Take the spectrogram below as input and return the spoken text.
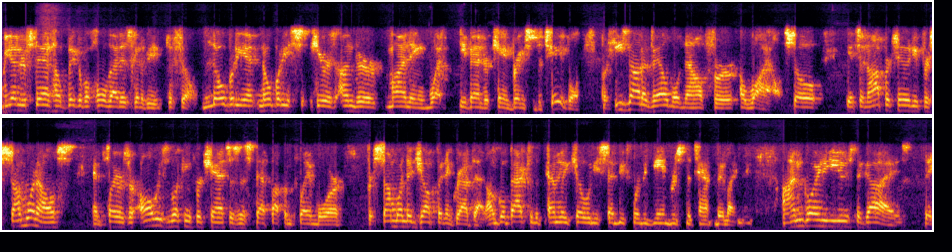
we understand how big of a hole that is going to be to fill. Nobody, nobody here is undermining what Evander Kane brings to the table, but he's not available now for a while. So it's an opportunity for someone else, and players are always looking for chances to step up and play more. For someone to jump in and grab that. I'll go back to the penalty kill what he said before the game versus the Tampa Bay Lightning. I'm going to use the guys that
